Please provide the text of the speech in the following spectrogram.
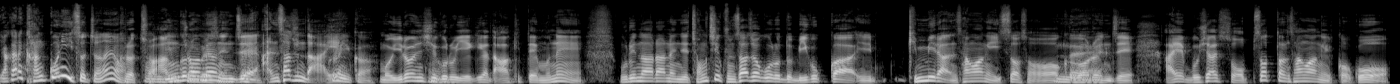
약간의 강권이 있었잖아요. 그렇죠. 어, 안 미국 그러면. 이제 네. 안 사준다. 아예. 그러니까. 뭐 이런 식으로 얘기가 나왔기 때문에 우리나라는 이제 정치 군사적으로도 미국과 이 긴밀한 상황에 있어서 네. 그거를 이제 아예 무시할 수 없었던 상황일 거고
